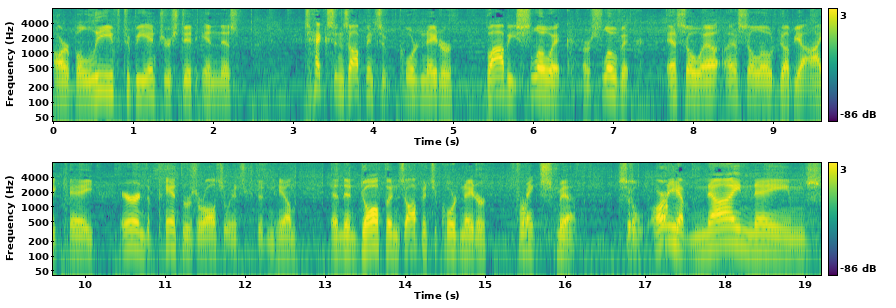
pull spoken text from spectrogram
are believed to be interested in this Texans offensive coordinator Bobby Slowik or Slovic, S O L S L O W I K. Aaron, the Panthers are also interested in him. And then Dolphins offensive coordinator Frank Smith. So already have nine names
